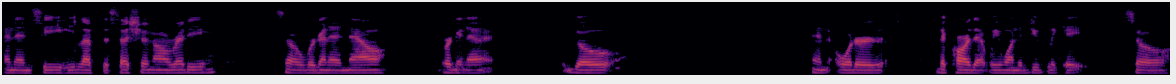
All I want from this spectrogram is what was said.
and then see he left the session already so we're gonna now we're gonna go and order the car that we want to duplicate. So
